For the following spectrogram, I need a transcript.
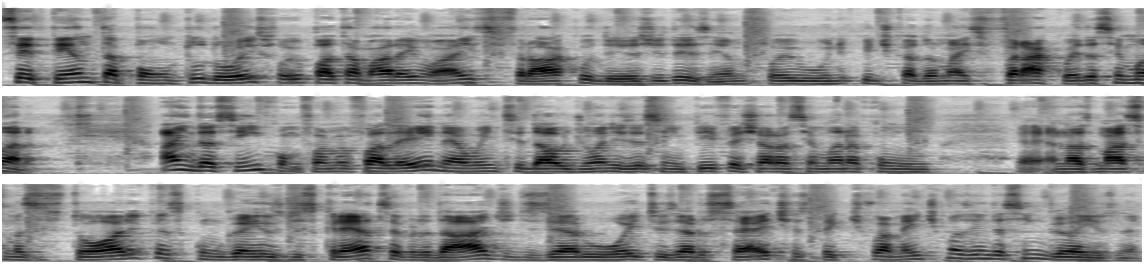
70.2, foi o patamar aí mais fraco desde dezembro, foi o único indicador mais fraco aí da semana. Ainda assim, conforme eu falei, né, o índice Dow Jones e S&P fecharam a semana com é, nas máximas históricas, com ganhos discretos, é verdade, de 0,8 e 0,7 respectivamente, mas ainda assim ganhos, né?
